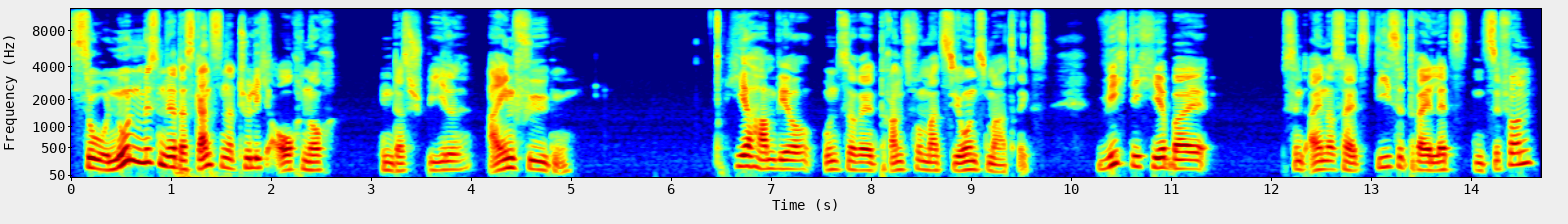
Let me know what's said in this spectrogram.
So, nun müssen wir das Ganze natürlich auch noch in das Spiel einfügen. Hier haben wir unsere Transformationsmatrix. Wichtig hierbei sind einerseits diese drei letzten Ziffern.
